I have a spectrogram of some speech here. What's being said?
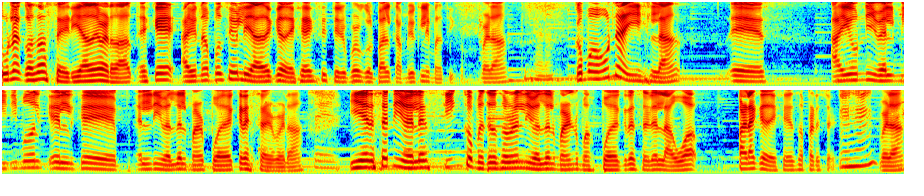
una cosa seria de verdad es que hay una posibilidad de que deje de existir por culpa del cambio climático, ¿verdad? Claro. Como es una isla, es, hay un nivel mínimo del el que el nivel del mar puede crecer, ¿verdad? Sí. Y ese nivel es 5 metros sobre el nivel del mar, nomás puede crecer el agua para que deje de desaparecer. ¿verdad?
